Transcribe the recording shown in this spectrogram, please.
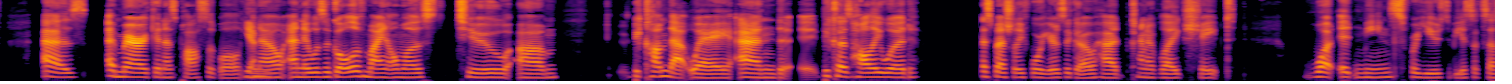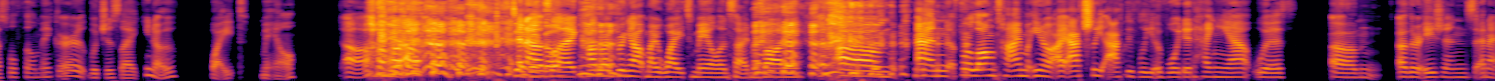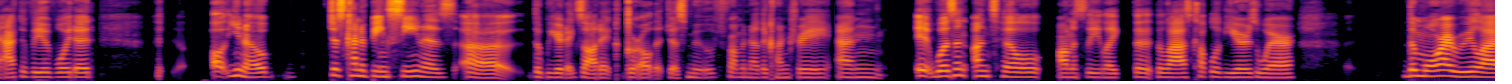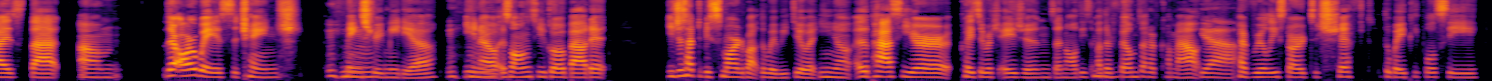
as American as possible? Yeah. You know, and it was a goal of mine almost to um, become that way. And uh, because Hollywood, especially four years ago, had kind of like shaped what it means for you to be a successful filmmaker, which is like, you know, white male. Uh, and I was like, how do I bring out my white male inside my body? Um, and for a long time, you know, I actually actively avoided hanging out with um, other Asians, and I actively avoided, uh, you know, just kind of being seen as uh, the weird exotic girl that just moved from another country. And it wasn't until honestly, like the the last couple of years, where the more I realized that um, there are ways to change Mhm. mainstream media you Mhm. know as long as you go about it you just have to be smart about the way we do it you know the past year crazy rich asians and all these other Mhm. films that have come out yeah have really started to shift the way people see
